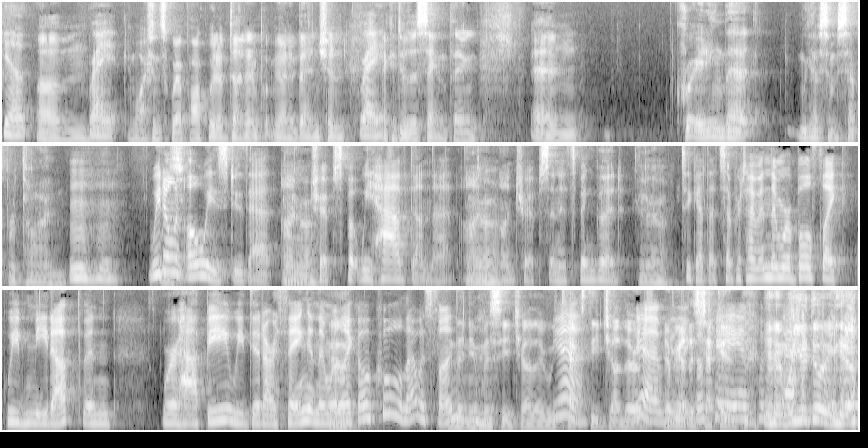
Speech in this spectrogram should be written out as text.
yep. Um, right. Washington Square Park would have done it and put me on a bench, and Right. I could do the same thing. And creating that, we have some separate time. We don't always do that on Yeah. trips, but we have done that on, Yeah. on trips, and it's been good Yeah. to get that separate time. And then we're both like, we meet up and we're happy. We did our thing, and then we're Yeah. like, oh, cool, that was fun. And then you miss each other. We Yeah. text each other Yeah, every other like, second. "Okay, I'm what are you doing? You know?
